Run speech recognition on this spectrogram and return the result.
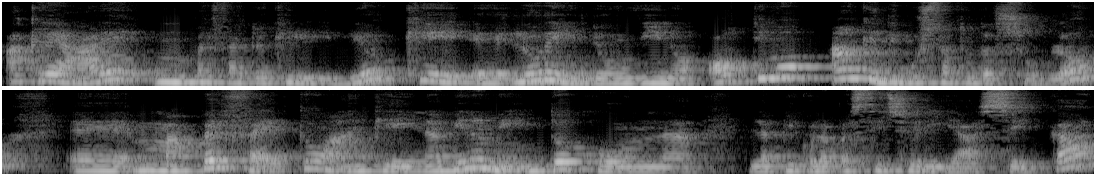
a creare un perfetto equilibrio che eh, lo rende un vino ottimo anche degustato da solo, eh, ma perfetto anche in abbinamento con la piccola pasticceria secca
